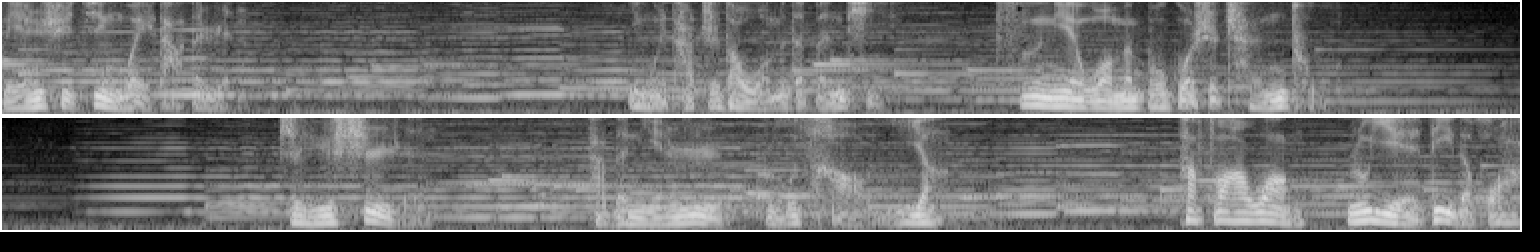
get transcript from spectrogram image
连续敬畏他的人，因为他知道我们的本体，思念我们不过是尘土。至于世人，他的年日如草一样，他发旺如野地的花，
